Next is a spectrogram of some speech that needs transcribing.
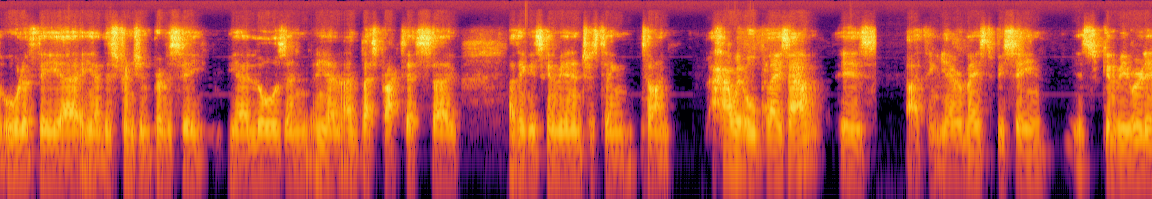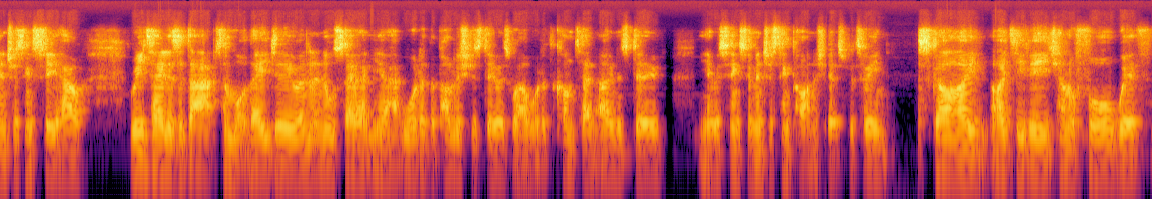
all of the uh, you know the stringent privacy you know laws and you know and best practice. So I think it's going to be an interesting time. How it all plays out is I think yeah remains to be seen. It's going to be really interesting to see how retailers adapt and what they do, and, and also you know what do the publishers do as well? What do the content owners do? You know, we're seeing some interesting partnerships between Sky, ITV, Channel Four with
